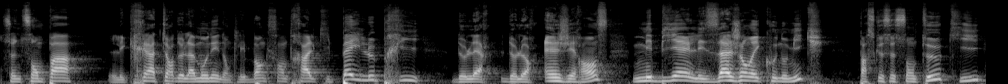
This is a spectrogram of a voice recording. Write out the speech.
ce ne sont pas les créateurs de la monnaie, donc les banques centrales, qui payent le prix de leur, ingérence, mais bien les agents économiques, parce que ce sont eux qui,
